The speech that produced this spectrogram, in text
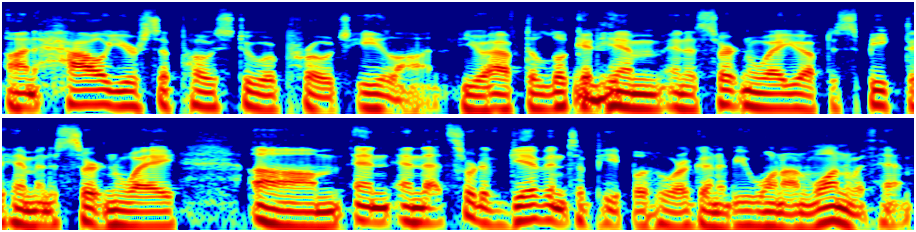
on how you're supposed to approach Elon. You have to look mm-hmm. at him in a certain way you have have to speak to him in a certain way, um, and and that's sort of given to people who are going to be one on one with him.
